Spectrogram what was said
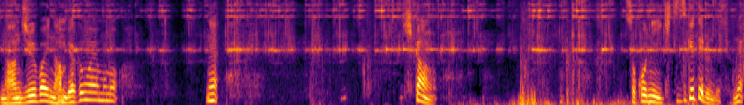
何十倍何百倍もの、ね、期間、そこに生き続けてるんですよね。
